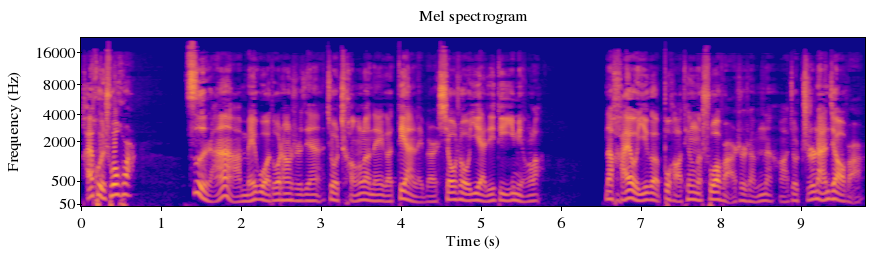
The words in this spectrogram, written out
还会说话。自然啊，没过多长时间就成了那个店里边销售业绩第一名了。那还有一个不好听的说法是什么呢？啊，就直男叫法，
